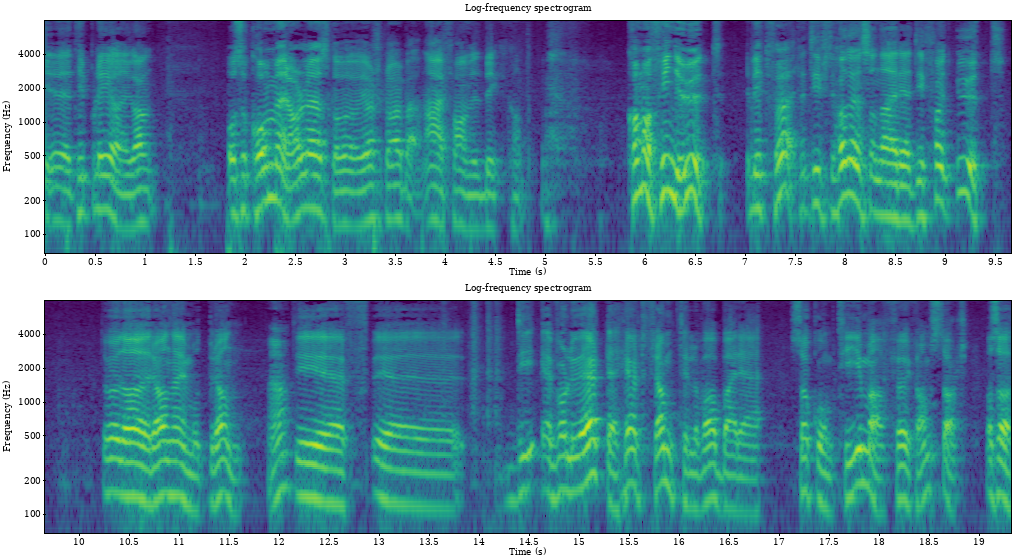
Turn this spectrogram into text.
eh, Tippeligaen i gang. Og så kommer alle og skal gjøre seg klare. Nei, faen, det blir ikke kamp. Kan man finne det ut litt før? De hadde en sånn der De fant ut Det var jo da Ranheim mot Brann. Ja. De, eh, de evaluerte helt frem til det var bare snakk om timer før kampstart. Altså,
